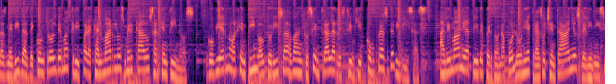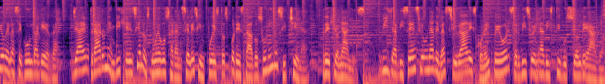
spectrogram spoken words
las medidas de control de Macri para calmar los mercados argentinos. Gobierno argentino autoriza a Banco Central a restringir compras de divisas. Alemania pide perdón a Polonia tras 80 años del inicio de la Segunda Guerra. Ya entraron en vigencia los nuevos aranceles impuestos por Estados Unidos y China. Regionales. Villavicencio, una de las ciudades con el peor servicio en la distribución de agua.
